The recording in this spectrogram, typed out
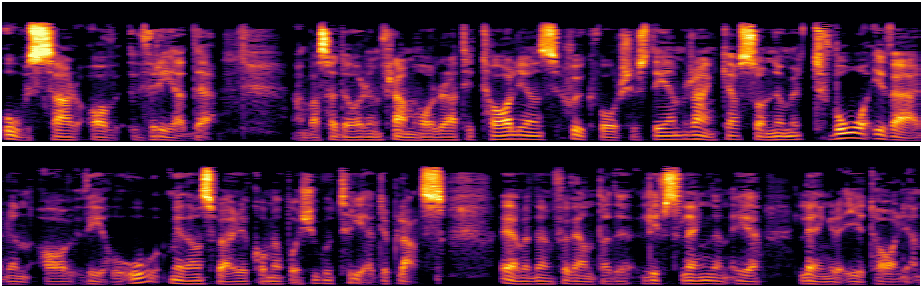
osar av vrede. Ambassadören framhåller att Italiens sjukvårdssystem rankas som nummer två i världen av WHO medan Sverige kommer på 23 plats. Även den förväntade livslängden är längre i Italien.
